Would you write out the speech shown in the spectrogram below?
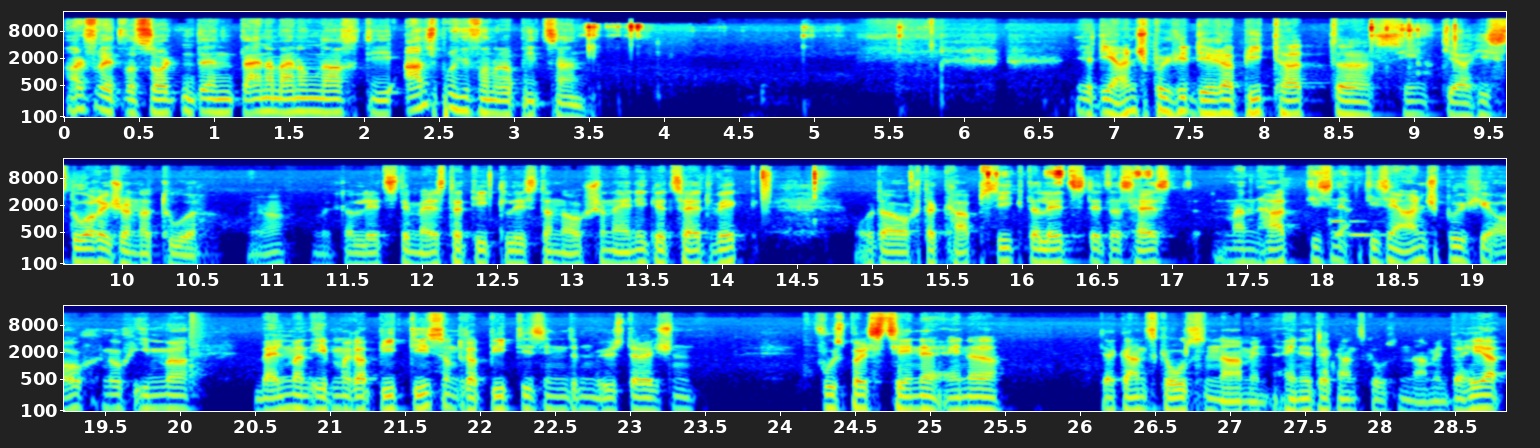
Alfred, was sollten denn deiner Meinung nach die Ansprüche von Rapid sein? Ja, die Ansprüche, die Rapid hat, äh, sind ja historischer Natur. Ja, der letzte Meistertitel ist dann auch schon einige Zeit weg oder auch der Cup-Sieg, der letzte. Das heißt, man hat diesen, diese Ansprüche auch noch immer, weil man eben Rapid ist und Rapid ist in der österreichischen Fußballszene einer der ganz großen Namen, eine der ganz großen Namen. Daher,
